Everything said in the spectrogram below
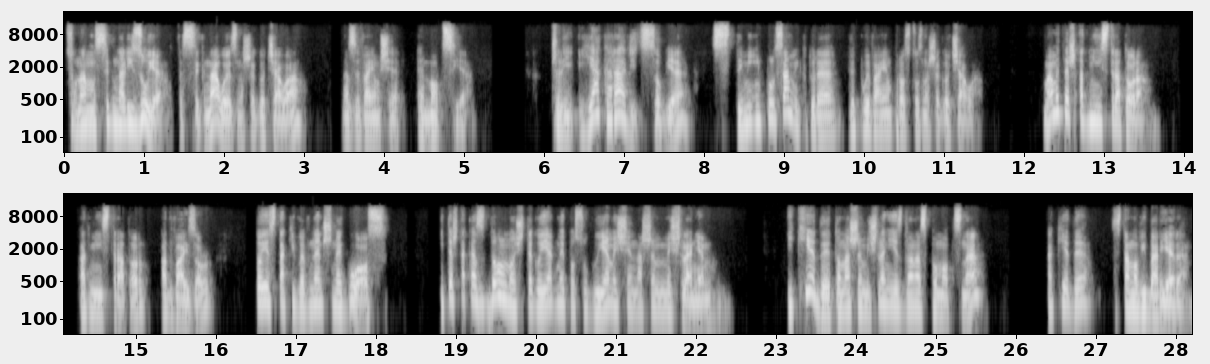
co nam sygnalizuje. Te sygnały z naszego ciała nazywają się emocje. Czyli jak radzić sobie z tymi impulsami, które wypływają prosto z naszego ciała. Mamy też administratora. Administrator, advisor, to jest taki wewnętrzny głos i też taka zdolność tego, jak my posługujemy się naszym myśleniem. I kiedy to nasze myślenie jest dla nas pomocne, a kiedy stanowi barierę.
